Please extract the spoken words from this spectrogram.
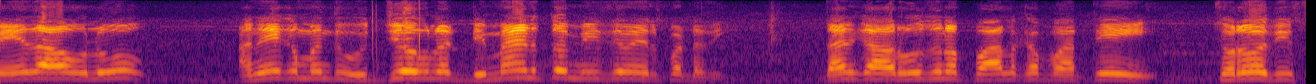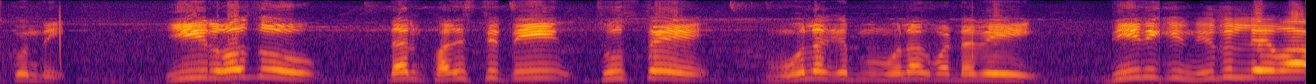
మేధావులు అనేక మంది ఉద్యోగుల డిమాండ్తో మ్యూజియం ఏర్పడ్డది. దానికి ఆ రోజున పాలక పార్టీ చొరవ తీసుకుంది. ఈరోజు దాని పరిస్థితి చూస్తే మూలకి మూలకపడ్డది దీనికి నిధులు లేవా?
